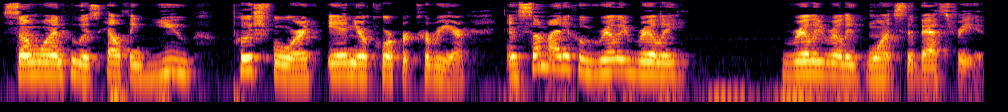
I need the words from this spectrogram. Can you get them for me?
Someone who is helping you push forward in your corporate career. And somebody who really, really, really, really wants the best for you.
